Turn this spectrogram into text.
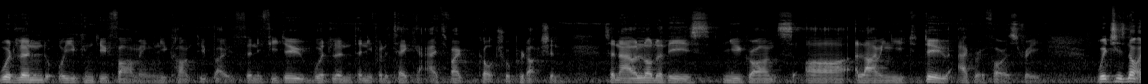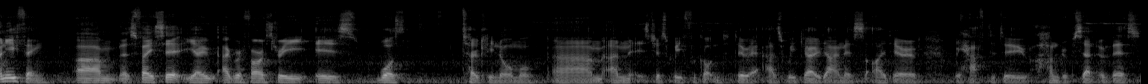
woodland or you can do farming and you can't do both. And if you do woodland, then you've got to take it out of agricultural production. So now a lot of these new grants are allowing you to do agroforestry, which is not a new thing. Um, let's face it, you know, agroforestry is was totally normal, um, and it's just we've forgotten to do it as we go down this idea of we have to do 100% of this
